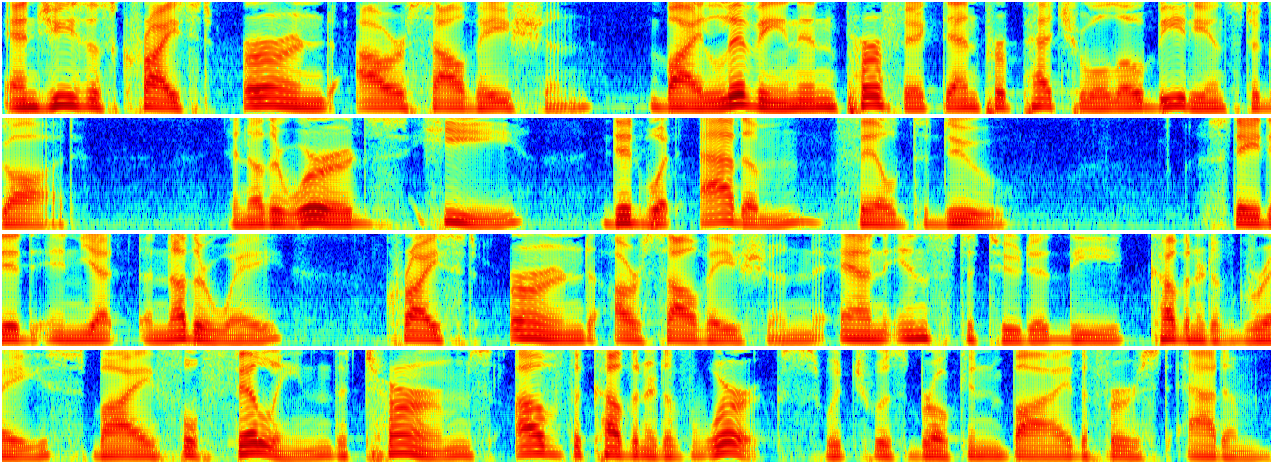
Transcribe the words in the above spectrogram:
And Jesus Christ earned our salvation by living in perfect and perpetual obedience to God. In other words, he did what Adam failed to do. Stated in yet another way, Christ earned our salvation and instituted the covenant of grace by fulfilling the terms of the covenant of works, which was broken by the first Adam.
